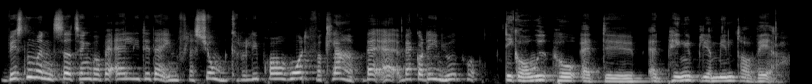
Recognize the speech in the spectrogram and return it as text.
Hvis nu man sidder og tænker på, hvad er lige det der inflation? Kan du lige prøve hurtigt forklare, hvad, er, hvad går det egentlig ud på? Det går ud på, at, øh, at penge bliver mindre værd.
